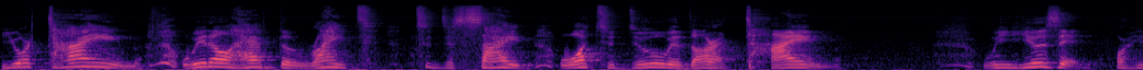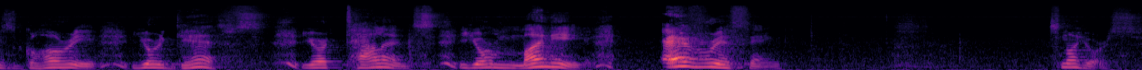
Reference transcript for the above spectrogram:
Your time. We don't have the right to decide what to do with our time. We use it for His glory. Your gifts, your talents, your money, everything. It's not yours.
